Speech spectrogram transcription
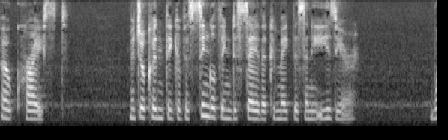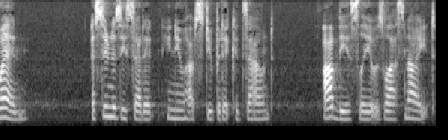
Oh, Christ. Mitchell couldn't think of a single thing to say that could make this any easier. When? As soon as he said it, he knew how stupid it could sound. Obviously, it was last night.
